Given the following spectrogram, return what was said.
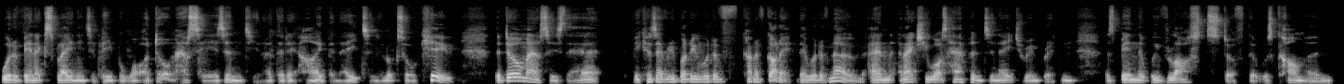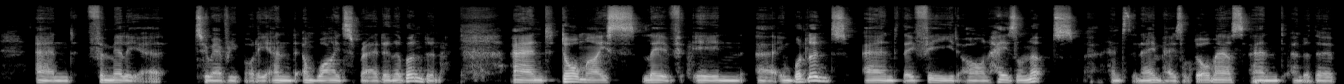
would have been explaining to people what a dormouse is and, you know, that it hibernates and it looks all cute. The dormouse is there because everybody would have kind of got it. They would have known. And, and actually what's happened to nature in Britain has been that we've lost stuff that was common and familiar to everybody and, and widespread and abundant. And dormice live in uh, in woodlands and they feed on hazelnuts, uh, hence the name hazel dormouse, and and other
